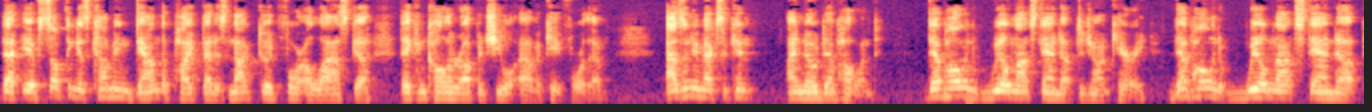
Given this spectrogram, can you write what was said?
that if something is coming down the pike that is not good for Alaska, they can call her up and she will advocate for them. As a New Mexican, I know Deb Haaland. Deb Haaland will not stand up to John Kerry. Deb Haaland will not stand up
